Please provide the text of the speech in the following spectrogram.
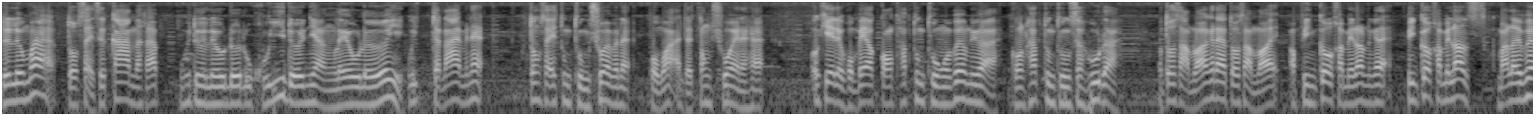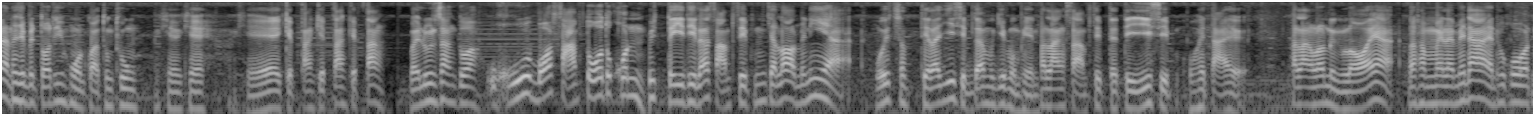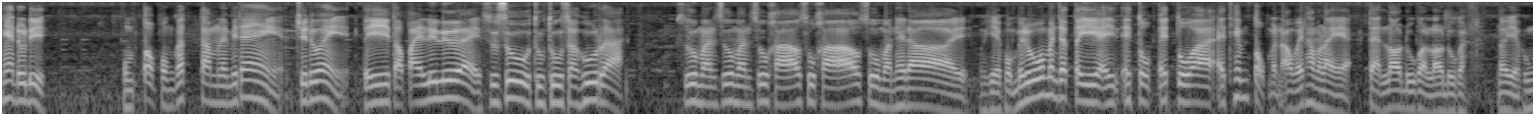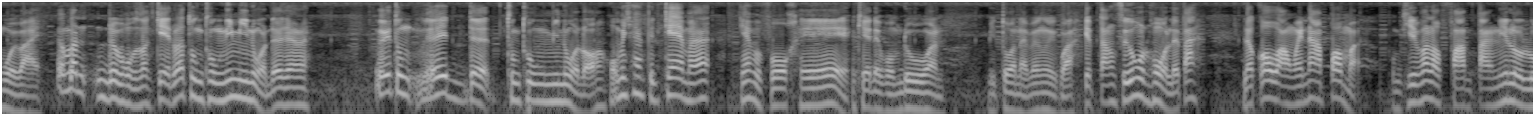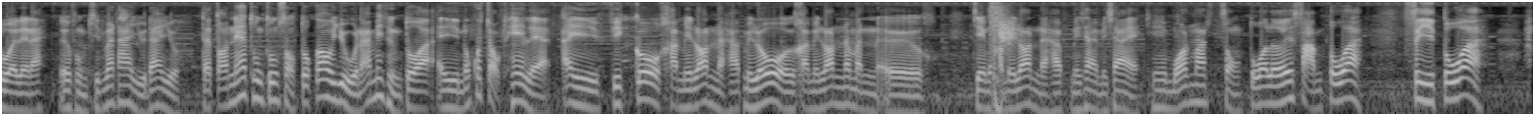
เดินเร็วมากตัวใส่เสื้อกล้ามนะครับอุ้ยเดินเร็วเดินโอ้โหเดินอย่างเร็วเลยอุ้ยจะได้ไหมเนี่ยต้องใช้ทุงๆช่วยมันเนี่ยผมว่าอาจจะต้องช่วยนะฮะโอเคเดี๋ยวผมไปเอากองทัพทุงๆมาเพิ่มดีกว่ากองทัพทุงๆซาฮุระเอาตัว 300 ก็ได้ตัว 300 เอาฟิงโก้คาเมลอนก็ได้ฟิงโก้คาเมลอนมาเลยเพื่อนน่าจะเป็นตัวที่โหดกว่าทุงๆโอเคโอเคโอเคเก็บตังค์เก็บตังค์เก็บตังค์ วัยรุ่นสร้างตัว โอ้โห บอสสามตัวทุกคนตีทีละ 30มึงจะรอดไหมเนี่ยอุ้ยทีละ 20 ได้เมื่อกี้ผมเห็น พลัง 30 แต่ตี 20 โอ้ให้ตายเหอะ พลังเรา 100 อะ เราทำอะไรไม่ได้ทุกคน เนี่ยดูดิ ผมตบผมก็ทำอะไรไม่ได้ ช่วยด้วย ตีต่อไปเรื่อยๆ สู้ๆ ทุงๆซาฮูระสู้มันสู้มันสู้เขาสู้เขาสู้มันให้ได้โอเค ผมไม่รู้ว่ามันจะตีไอไอตัวไอตัวไอเทมตบมันเอาไว้ทำอะไรอะแต่รอดูก่อนรอดูก่อนเราอย่าเพิ่งโวยวายแล้วมันเดี๋ยวผมสังเกตว่าทุงทุงนี่มีหนวดด้วยใช่ไหม เอ้ยทุงเอ้ยเด็ดทุงทุงมีหนวดเหรอโอ้ไม่ใช่เป็นแก้มฮะแก้มแบบ 4K โอเคเดี๋ยวผมดูก่อนมีตัวไหนบ้างอีกวะเก็บตังค์ซื้อโหดๆเลยปะแล้วก็วางไว้หน้าป้อมอะผมคิดว่าเราฟาร์มตังค์นี่รวยๆเลยนะ เออผมคิดว่าได้อยู่ได้อยู่ แต่ตอนนี้ทุงทุงสองตัวก็เอาอยู่นะ ไม่ถึงตัวไอ้นกกระจอกเทศเลยอไอ้ฟิกโก้คาเมลอนนะครับเมโลคาเมลอนนั่นมันเออเจมคาเมลอนนะครับ ไม่ใช่ไม่ใช่เคบอสมาสองตัวเลยสามตัวสี่ตัว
